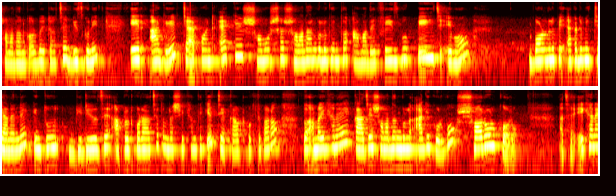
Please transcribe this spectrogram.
সমাধান করব। এটা হচ্ছে বীজগণিত। এর আগে চার পয়েন্ট একের সমস্যার সমাধানগুলো কিন্তু আমাদের ফেসবুক পেজ এবং বর্ণলিপি একাডেমিক চ্যানেলে কিন্তু ভিডিওজে আপলোড করা আছে, তোমরা সেখান থেকে চেক আউট করতে পারো। তো আমরা এখানে কাজের সমাধানগুলো আগে করব। সরল করো। আচ্ছা এখানে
